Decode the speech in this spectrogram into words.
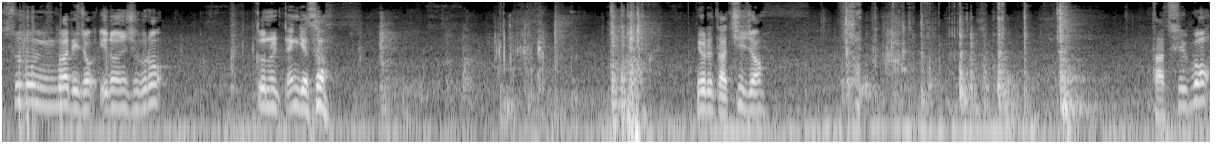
수동 인바디죠. 이런 식으로 끈을 당겨서 요래 다 치죠. 다 치고.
